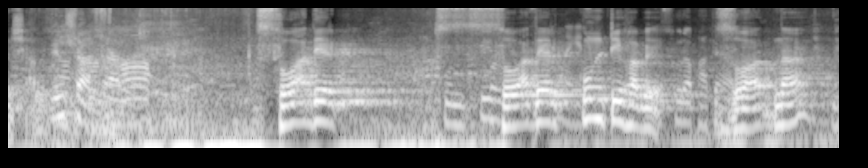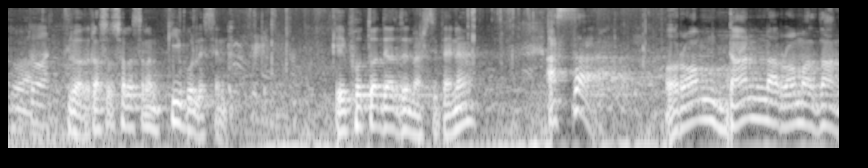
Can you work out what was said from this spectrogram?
ইনশাআল্লাহ। ইনশাআল্লাহ। সোয়াদের সোয়াদের কোনটি হবে? সোয়াদ না? রাসুল সাল্লাহ সাল্লাম কি বলেছেন? এই ফতোয়া দেওয়ার জন্য আসছি তাই না? আচ্ছা রমদান না রমাদান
